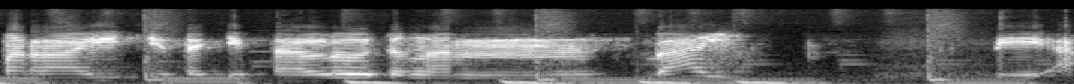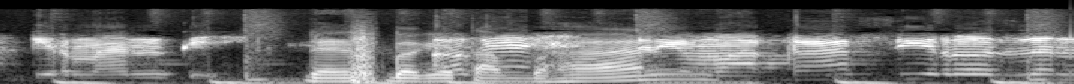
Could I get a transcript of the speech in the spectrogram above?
meraih cita-cita lu dengan baik di akhir nanti. dan sebagai Oke, tambahan Terima kasih Rozan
